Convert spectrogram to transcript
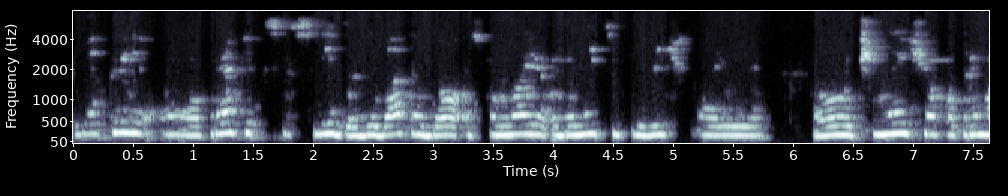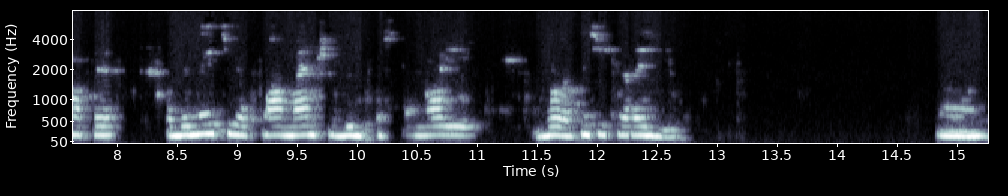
Який е, префікс слід додати до основної одиниці фізичної величини, щоб отримати одиницю, яка менша від основної в тисячу разів? М,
